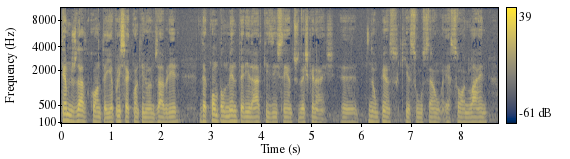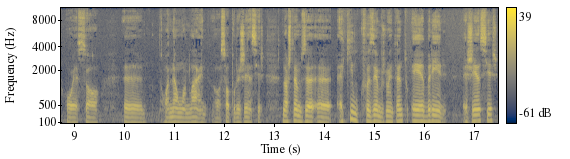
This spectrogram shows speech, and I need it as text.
temos nos dado conta, e é por isso é que continuamos a abrir, da complementaridade que existe entre os dois canais. Eh, não penso que a solução é só online ou é só eh, ou não online ou só por agências. Nós estamos a, a aquilo que fazemos, no entanto, é abrir agências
